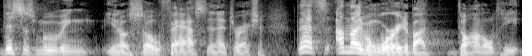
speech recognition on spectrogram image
this is moving, you know, so fast in that direction. That's I'm not even worried about Donald. He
